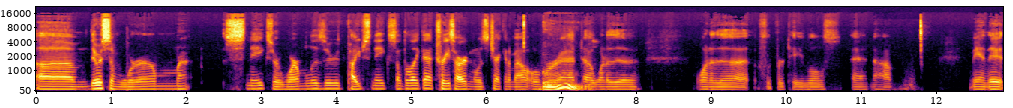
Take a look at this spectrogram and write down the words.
Um, there was some worm snakes or worm lizard, pipe snakes, something like that. Trace Harden was checking them out over at uh, one of the one of the flipper tables, and um, man, they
